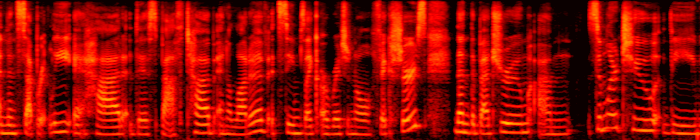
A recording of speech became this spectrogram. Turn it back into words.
and then separately it had this bathtub and a lot of it seems like original fixtures. Then the bedroom um similar to the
